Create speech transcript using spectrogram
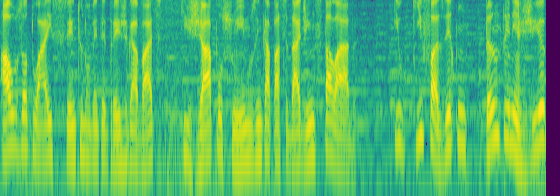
aos atuais 193 gigawatts que já possuímos em capacidade instalada. E o que fazer com tanta energia,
